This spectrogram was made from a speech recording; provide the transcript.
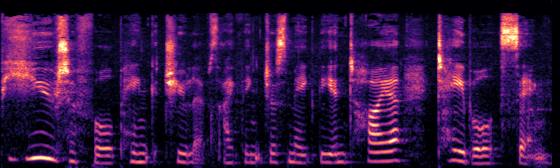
beautiful pink tulips, I think just make the entire table sing.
